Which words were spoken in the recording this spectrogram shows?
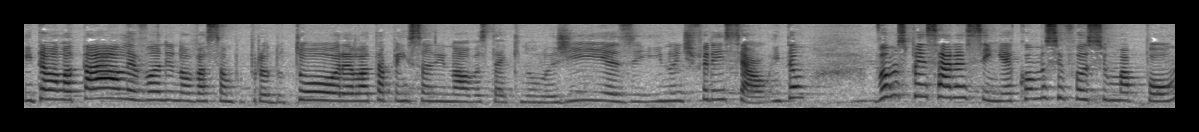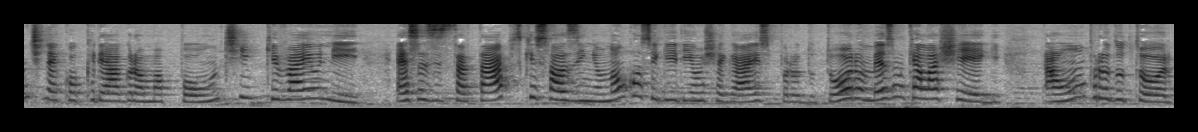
Então ela está levando inovação para o produtor, ela está pensando em novas tecnologias e, e, no diferencial. Então vamos pensar assim, é como se fosse uma ponte, né? Cocriagro é uma ponte que vai unir essas startups que sozinhas não conseguiriam chegar a esse produtor, ou mesmo que ela chegue a um produtor,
